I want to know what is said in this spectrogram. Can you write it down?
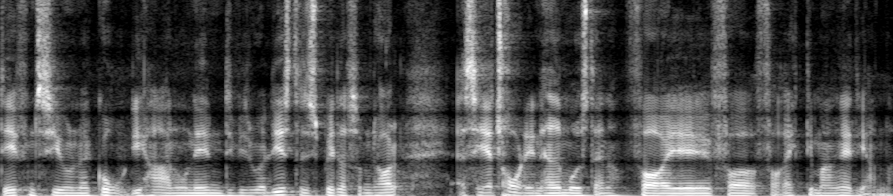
Defensiven er god, de har nogle individualister, de spiller som et hold. Altså, jeg tror, det er en had modstander for, uh, for, for rigtig mange af de andre.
